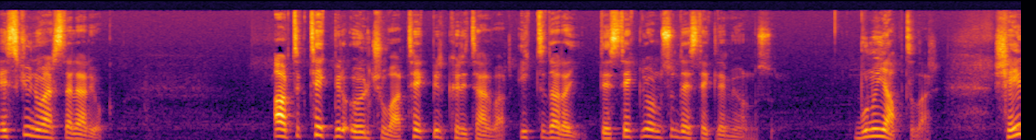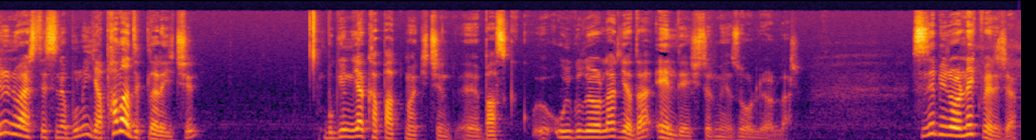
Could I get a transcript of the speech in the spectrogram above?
eski üniversiteler yok. Artık tek bir ölçü var, tek bir kriter var. İktidara destekliyor musun, desteklemiyor musun? Bunu yaptılar. Şehir üniversitesine bunu yapamadıkları için bugün ya kapatmak için e, baskı uyguluyorlar ya da el değiştirmeye zorluyorlar. Size bir örnek vereceğim.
